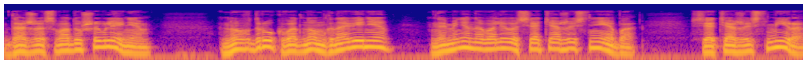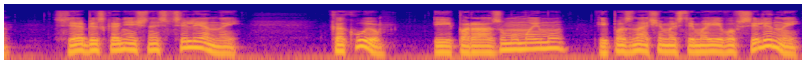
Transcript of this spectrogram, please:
даже с воодушевлением, но вдруг в одно мгновение на меня навалилась вся тяжесть неба, вся тяжесть мира, вся бесконечность Вселенной. Какую? И по разуму моему, и по значимости моей во Вселенной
